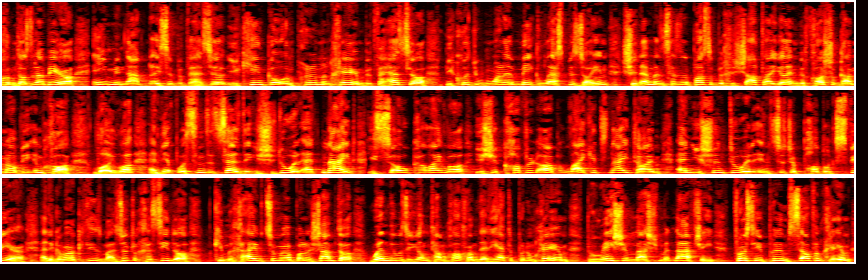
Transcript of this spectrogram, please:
chacham doesn't avera, you can't go and put him in chayim because you want to make less bezayin. Shenem says in the pasuk v'chishat hayoyim v'chashal gamal v'imcha loyla, and therefore since it says that you should do it at night, he's so kalayla, you should cover it up like it's nighttime, and you shouldn't do it in such a public sphere. And the Gemara continues, Mazut Chasida, Shamta, when there was a young Tam Chacham that he had to put him chayim, Bereshim Mashmet Nafshi. First he put himself in chayim,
